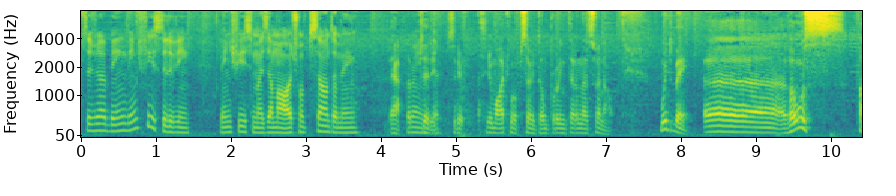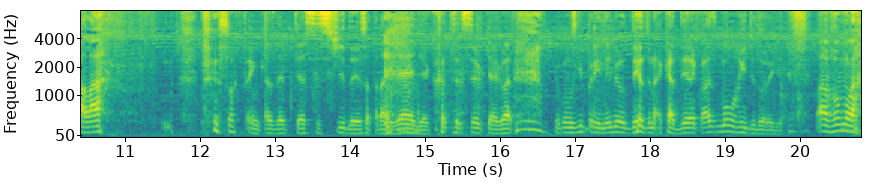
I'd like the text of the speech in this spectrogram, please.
seja bem, bem difícil ele vir. Bem difícil, mas é uma ótima opção também. É, seria, seria, seria uma ótima opção então pro Internacional. Muito bem. ah, vamos falar. O pessoal que tá em casa deve ter assistido essa tragédia que aconteceu aqui agora. Eu consegui prender meu dedo na cadeira, quase morri de dor aqui. Mas vamos lá.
